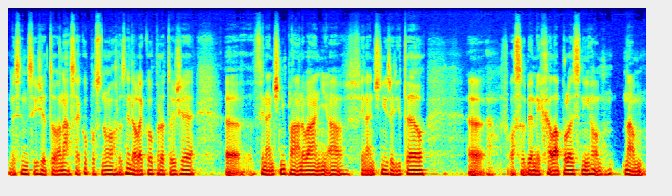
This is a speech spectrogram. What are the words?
Myslím si, že to nás jako posunulo hrozně daleko, protože eh, finanční plánování a finanční ředitel eh, v osobě Michala Polesního nám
